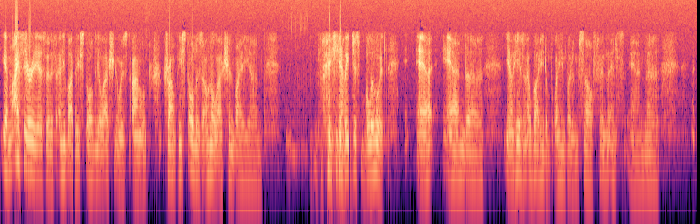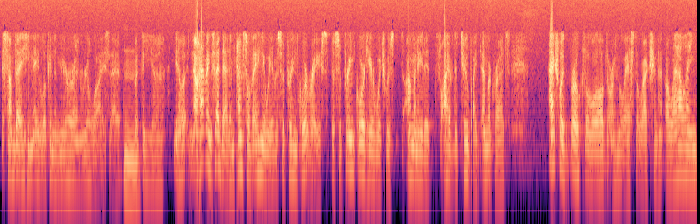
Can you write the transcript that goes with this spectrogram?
Yeah, my theory is that if anybody stole the election, it was Donald Trump. He stole his own election by, um, you know, he just blew it, and, and uh, you know, he has nobody to blame but himself. And and uh, someday he may look in the mirror and realize that. Mm. But the uh, you know now having said that, in Pennsylvania we have a Supreme Court race. The Supreme Court here, which was dominated five to two by Democrats, actually broke the law during the last election, allowing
